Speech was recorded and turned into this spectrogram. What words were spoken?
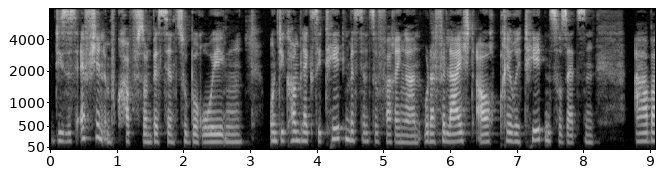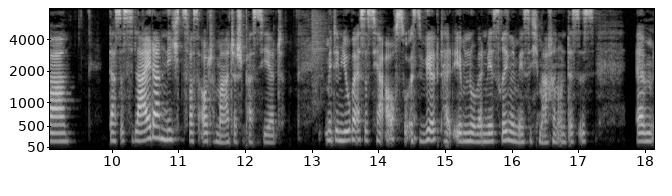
dieses Äffchen im Kopf so ein bisschen zu beruhigen und die Komplexität ein bisschen zu verringern oder vielleicht auch Prioritäten zu setzen. Aber das ist leider nichts, was automatisch passiert. Mit dem Yoga ist es ja auch so. Es wirkt halt eben nur, wenn wir es regelmäßig machen. Und es ist ähm,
